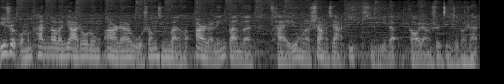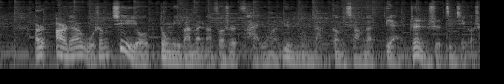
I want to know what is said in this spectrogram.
于是我们看到了亚洲龙2.5双擎版和2.0版本采用了上下一体的高亮式进气格栅。而2.5升汽油动力版本呢，则是采用了运动感更强的点阵式进气格栅。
